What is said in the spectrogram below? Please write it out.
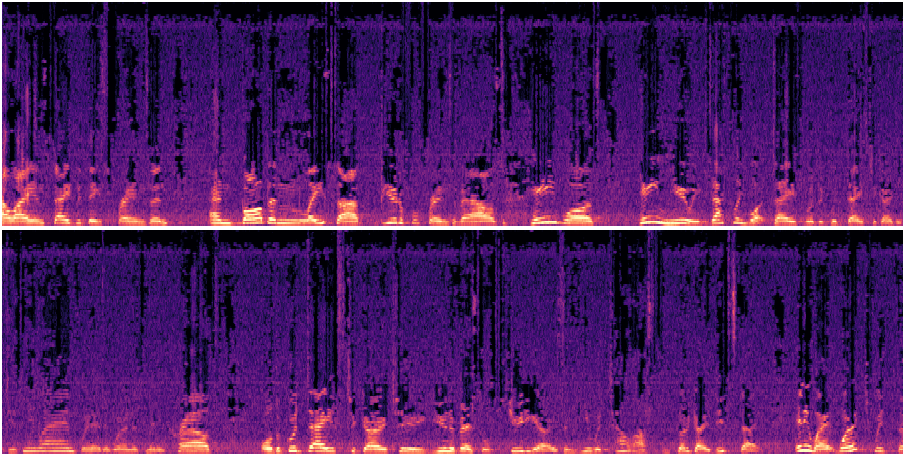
LA and stayed with these friends, and and Bob and Lisa, beautiful friends of ours, he was he knew exactly what days were the good days to go to Disneyland, where there weren't as many crowds or the good days to go to Universal Studios, and he would tell us, you've got to go this day. Anyway, it worked with uh,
